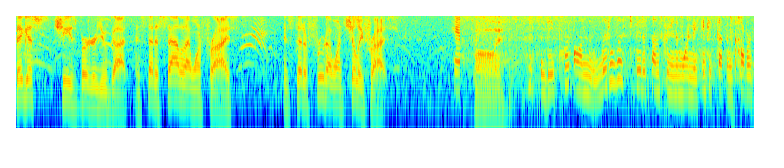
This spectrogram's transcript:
Biggest cheeseburger you got. Instead of salad, I want fries. Instead of fruit, I want chili fries. Totally. Honestly, they put on the littlest bit of sunscreen in the morning. They think it's got them covered.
